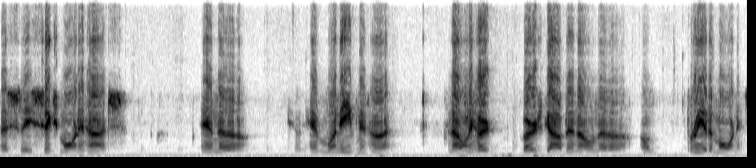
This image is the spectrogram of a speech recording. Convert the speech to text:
let's see, six morning hunts and uh, one evening hunt, and I only heard birds gobbling on uh, on three of the mornings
